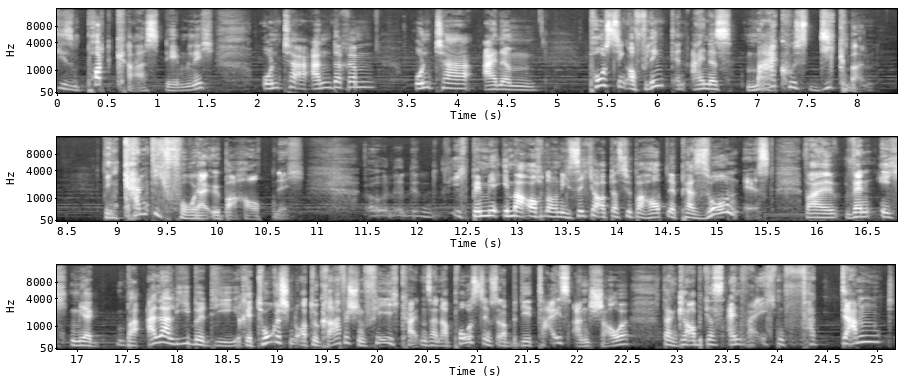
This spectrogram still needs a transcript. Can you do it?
diesen Podcast nämlich unter anderem unter einem Posting auf LinkedIn eines Markus Diekmann. Den kannte ich vorher überhaupt nicht ich bin mir immer auch noch nicht sicher, ob das überhaupt eine Person ist. Weil wenn ich mir bei aller Liebe die rhetorischen, orthografischen Fähigkeiten seiner Postings oder Details anschaue, dann glaube ich, dass es einfach echt ein verdammt,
